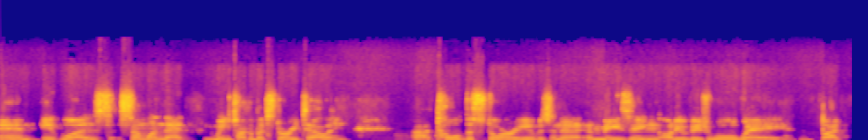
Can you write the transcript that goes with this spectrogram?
And it was someone that, when you talk about storytelling, uh, told the story. It was in an amazing audiovisual way. But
